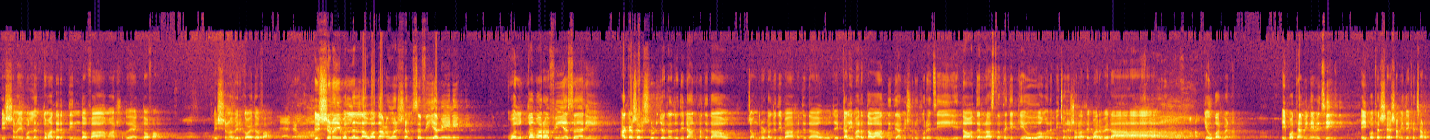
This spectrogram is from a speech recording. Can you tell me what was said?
বিশ্বনবী বললেন, তোমাদের তিন দফা, আমার শুধু এক দফা। বিশ্বনবীর কয় দফা? বিশ্বনবী বললেন, লা ওয়াদাউ আশ-শামসা ফি ইয়ামিনি ওয়াল কামারা ফি ইয়াসারি। আকাশের সূর্যটা যদি ডান হাতে দাও, চন্দ্রটা যদি বা হাতে দাও, যে কালিমার দাওয়াত দিতে আমি শুরু করেছি, এই দাওয়াতের রাস্তা থেকে কেউ আমার পিছনে সরাতে পারবে না। কেউ পারবে না। এই পথে আমি নেমেছি, এই পথের শেষ আমি দেখে ছাড়ব।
